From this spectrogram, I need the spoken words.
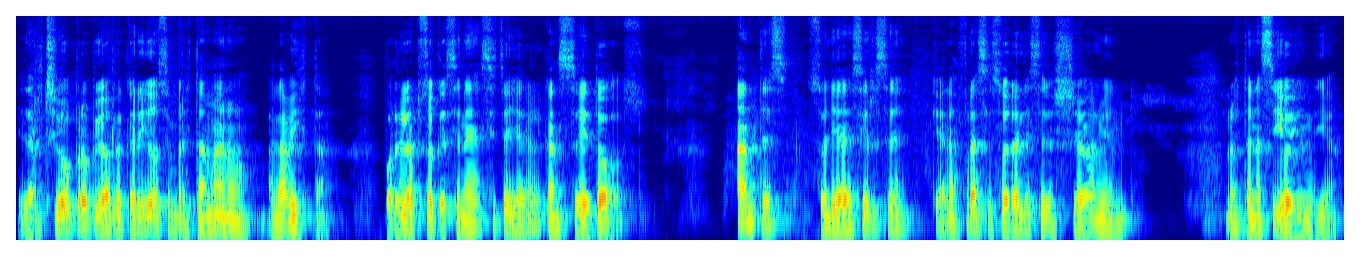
El archivo propio requerido siempre está a mano, a la vista, por el lapso que se necesita y al alcance de todos. Antes solía decirse que a las frases orales se las lleva el viento. No es tan así hoy en día,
